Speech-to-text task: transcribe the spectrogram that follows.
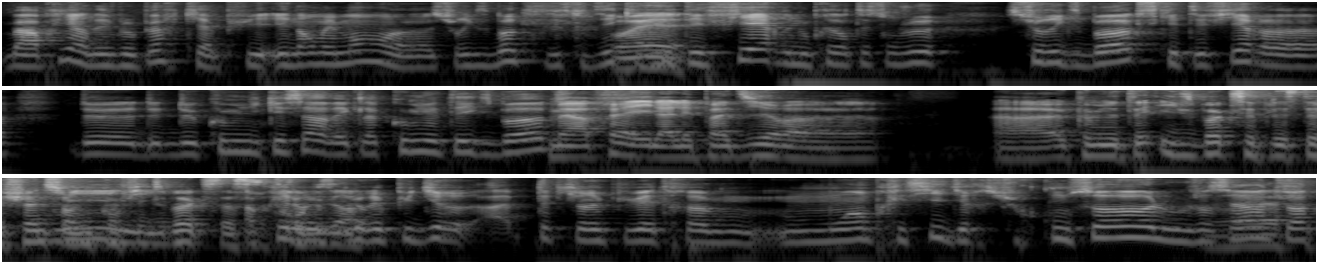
Bah, après, il y a un développeur qui appuie énormément euh, sur Xbox, qui Ouais. qu'il était fier de nous présenter son jeu sur Xbox, qui était fier euh, de, de, de communiquer ça avec la communauté Xbox. Mais après, il allait pas dire euh, communauté Xbox et PlayStation sur Oui. une conf Xbox, ça serait Après, il trop aurait, bizarre. il aurait pu dire, ah, peut-être qu'il aurait pu être euh, moins précis, dire sur console ou j'en sais Ouais, rien, tu vois,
